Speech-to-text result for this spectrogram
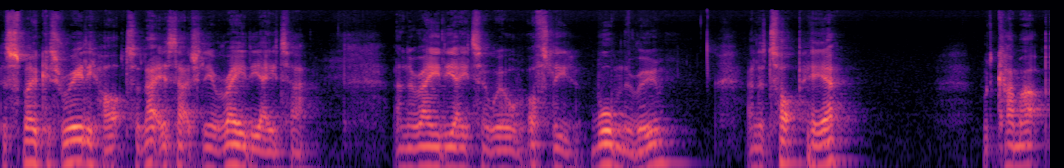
the smoke is really hot and that is actually a radiator and the radiator will obviously warm the room and the top here would come up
